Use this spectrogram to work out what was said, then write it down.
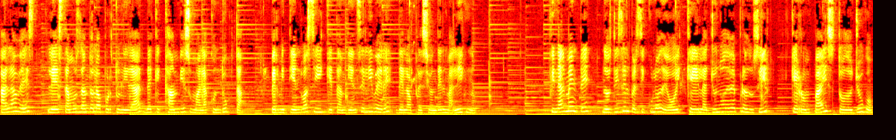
a la vez le estamos dando la oportunidad de que cambie su mala conducta permitiendo así que también se libere de la opresión del maligno. Finalmente, nos dice el versículo de hoy que el ayuno debe producir que rompáis todo yugo.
